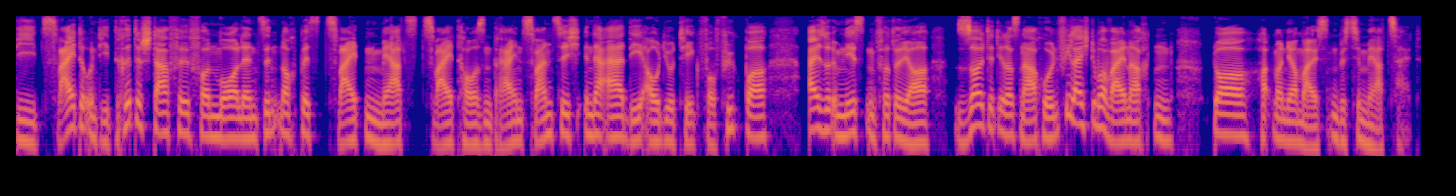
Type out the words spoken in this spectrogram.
Die zweite und die dritte Staffel von Moorland sind noch bis 2. März 2023 in der ARD Audiothek verfügbar. Also im nächsten Vierteljahr solltet ihr das nachholen, vielleicht über Weihnachten. Da hat man ja meist ein bisschen mehr Zeit.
